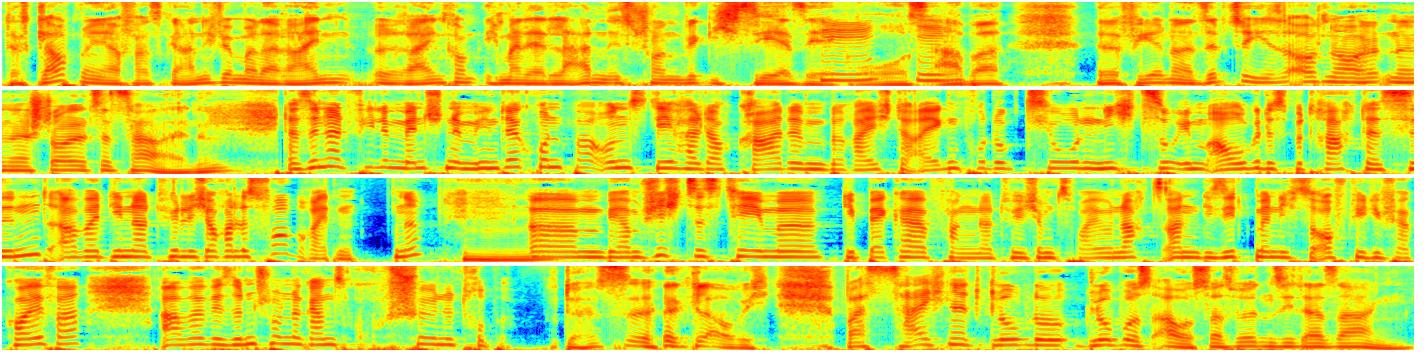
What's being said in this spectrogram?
Das glaubt man ja fast gar nicht, wenn man da rein äh, reinkommt. Ich meine, der Laden ist schon wirklich sehr, sehr Hm, groß, aber äh, 470 ist auch noch eine, eine stolze Zahl. Ne? Da sind halt viele Menschen im Hintergrund bei uns, die halt auch gerade im Bereich der Eigenproduktion nicht so im Auge des Betrachters sind, aber die natürlich auch alles vorbereiten. Ne? Ähm, wir haben Schichtsysteme, die Bäcker fangen natürlich um zwei Uhr nachts an, die sieht man nicht so oft wie die Verkäufer, aber wir sind schon eine ganz gro- schöne Truppe. Das äh, glaube ich. Was zeichnet Globo, Globus aus? Was würden Sie da sagen?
